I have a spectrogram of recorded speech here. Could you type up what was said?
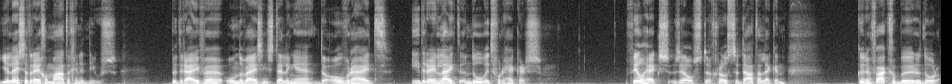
Je leest het regelmatig in het nieuws. Bedrijven, onderwijsinstellingen, de overheid, iedereen lijkt een doelwit voor hackers. Veel hacks, zelfs de grootste datalekken, kunnen vaak gebeuren door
